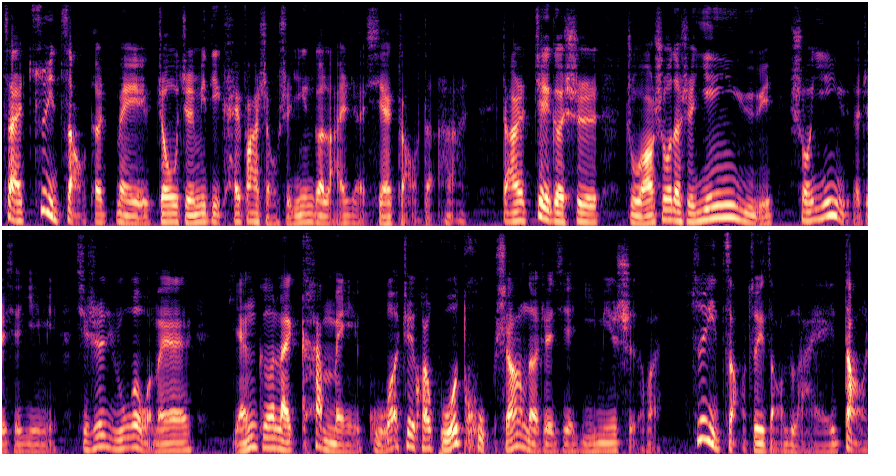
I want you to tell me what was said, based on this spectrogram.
在最早的美洲殖民地开发时候，是英格兰人先搞的哈。当然，这个是主要说的是英语说英语的这些移民。其实，如果我们严格来看美国这块国土上的这些移民史的话，最早最早来到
